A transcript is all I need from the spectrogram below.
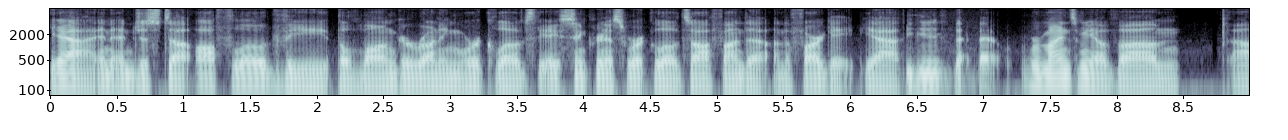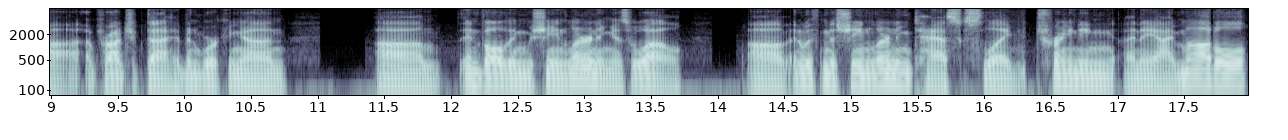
Yeah, and, and just uh, offload the the longer running workloads, the asynchronous workloads off onto on the Fargate. Yeah, Mm-hmm. that, that reminds me of um, uh, a project that I had been working on um, involving machine learning as well. Um, and with machine learning tasks like training an AI model,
